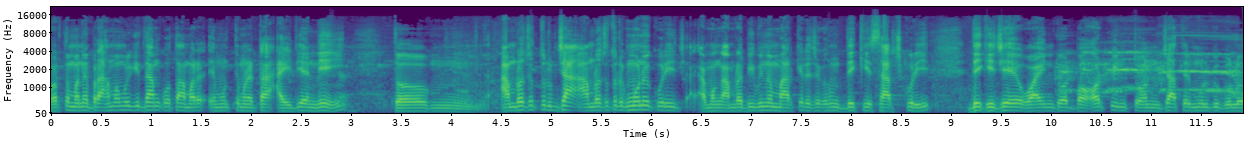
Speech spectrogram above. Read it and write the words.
বর্তমানে ব্রাহ্মা মুরগির দাম কত? আমার এমন তেমন একটা আইডিয়া নেই। তো আমরা যতটুকু যা, আমরা যতটুকু মনে করি, এবং আমরা বিভিন্ন মার্কেটে যখন দেখি সার্চ করি, দেখি যে ওয়াইন ডট বা অরপিংটন জাতের মুরগিগুলো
